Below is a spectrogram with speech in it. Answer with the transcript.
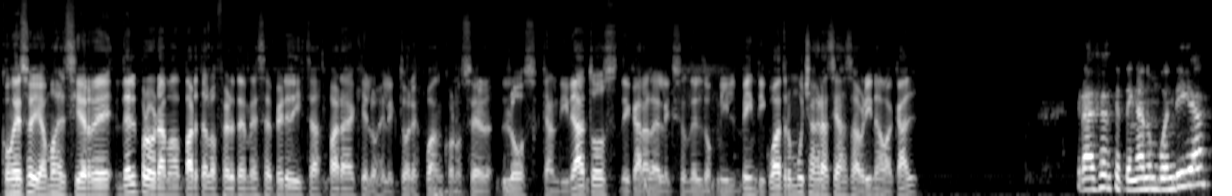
Con eso llegamos al cierre del programa, parte de la oferta de mesa de periodistas para que los electores puedan conocer los candidatos de cara a la elección del 2024. Muchas gracias a Sabrina Bacal. Gracias, que tengan un buen día.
